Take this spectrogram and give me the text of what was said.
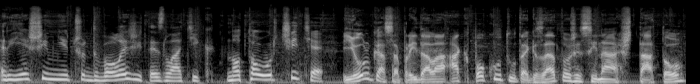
Riešim niečo dôležité, Zlatík. No to určite. Julka sa pridala, ak pokutu, tak za to, že si náš tato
